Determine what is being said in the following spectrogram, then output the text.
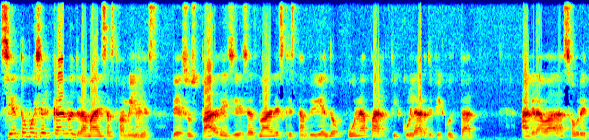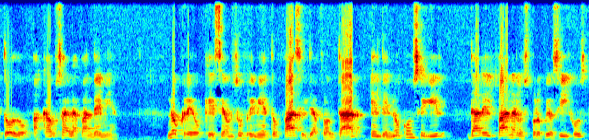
Siento muy cercano el drama de esas familias, de esos padres y de esas madres que están viviendo una particular dificultad, agravada sobre todo a causa de la pandemia. No creo que sea un sufrimiento fácil de afrontar el de no conseguir dar el pan a los propios hijos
